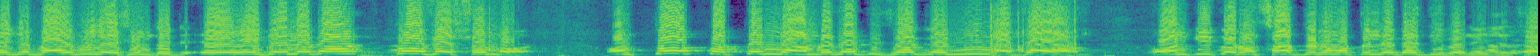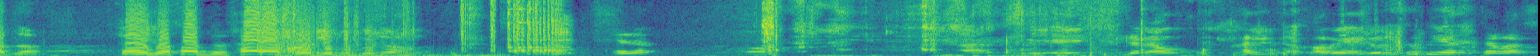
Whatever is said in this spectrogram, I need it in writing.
এই যে ভাই বুঝাইছেন তো এই- ডেলোটা তোফের সময় অন তোপ করতেন না আমরা ওকে নি না যাই অন কি করুন সাদ্রের মতন লেগে দিবেন এই যে সাদা এই যে সাদ্র সারা শরীরে বুঝে খালি হবে এগুলো শুধু আসতে পারছ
